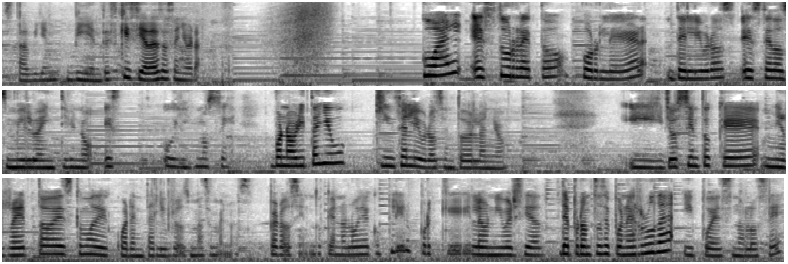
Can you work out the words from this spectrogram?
está bien, bien desquiciada esa señora. ¿Cuál es tu reto por leer de libros este 2021? Es, uy, no sé. Bueno, ahorita llevo 15 libros en todo el año. Y yo siento que mi reto es como de 40 libros más o menos. Pero siento que no lo voy a cumplir porque la universidad de pronto se pone ruda y pues no lo sé.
